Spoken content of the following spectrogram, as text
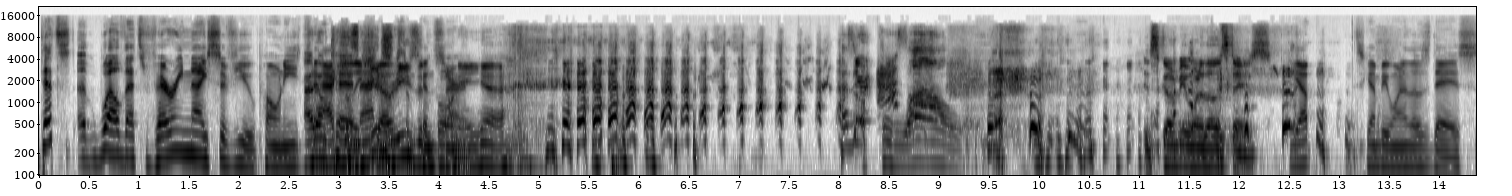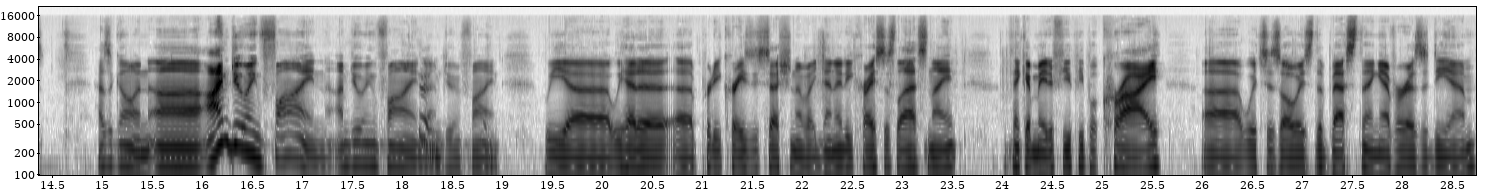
That's uh, well, that's very nice of you, Pony, to I don't care, actually Next. show Good some reason, concern. Pony. Yeah. How's your asshole? wow. It's gonna be one of those days. yep, it's gonna be one of those days. How's it going? Uh, I'm doing fine. I'm doing fine. I'm doing fine. We uh, we had a, a pretty crazy session of Identity Crisis last night. I think I made a few people cry, uh, which is always the best thing ever as a DM.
